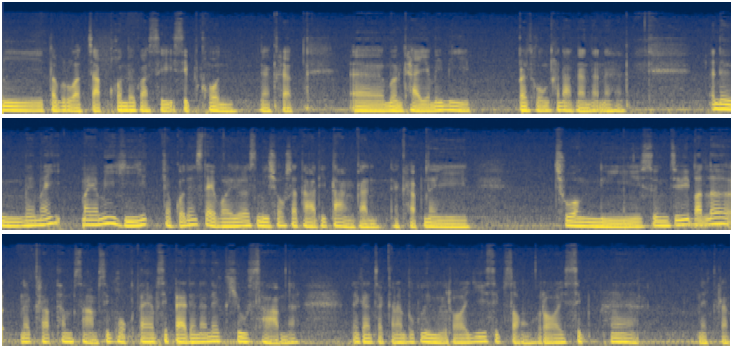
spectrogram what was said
มีตำรวจจับคนไปกว่า 40 คนนะครับ เเมืองไทยยังไม่มีประท้วงขนาดนั้นนะฮะอันหนึ่งไม่ไม่ไมอามี่ฮีทกับ Golden State Warriors มีโชคชะตาที่ต่างกันนะครับ ในช่วงนี้ซึ่งจิมี่บัตเลอร์นะครับทำ36แต้ม18ในนั้นใน Q3 นะ ในการจัดการบรูกลิน122 115นะครับ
